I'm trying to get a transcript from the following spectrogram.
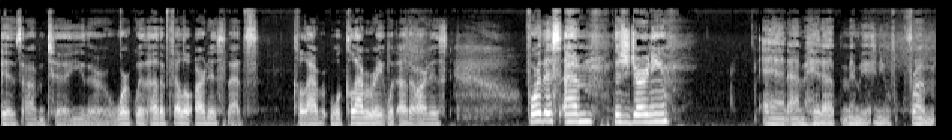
is um, to either work with other fellow artists that's collabor- will collaborate with other artists for this um this journey and um hit up maybe from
